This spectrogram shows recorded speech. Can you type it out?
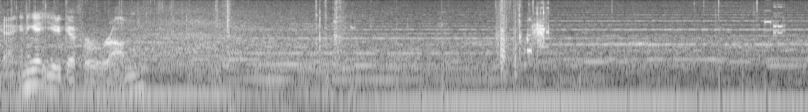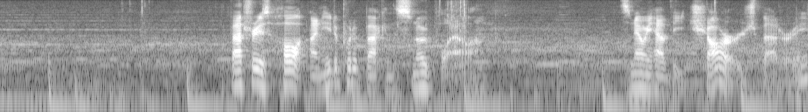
Gonna get you to go for a run. Battery is hot. I need to put it back in the snowplow. So now we have the charged battery.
